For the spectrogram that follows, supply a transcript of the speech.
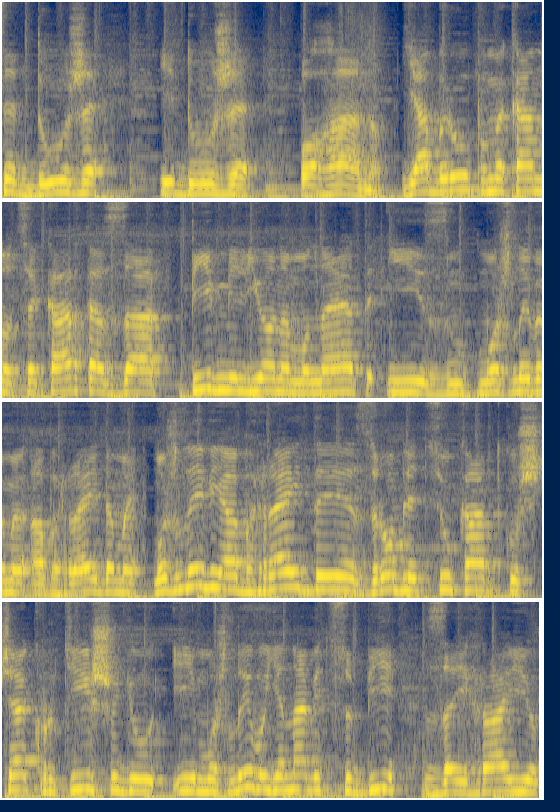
це дуже і дуже погано. Я беру по мекану це карта за півмільйона монет і з можливими апгрейдами. Можливі апгрейди зроблять цю картку ще крутішою, і можливо я навіть собі заіграю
